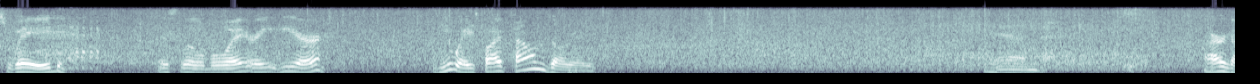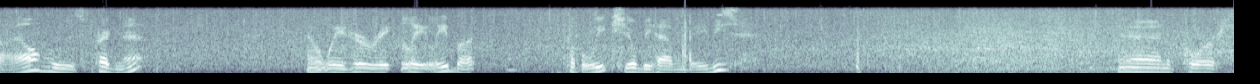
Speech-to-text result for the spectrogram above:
Just weighed this little boy right here. And he weighs five pounds already. And Argyle, who's pregnant, haven't weighed her lately, but a couple weeks she'll be having babies. And of course,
